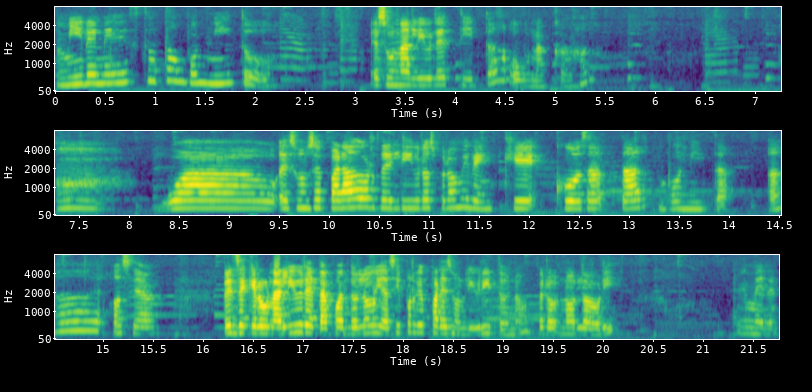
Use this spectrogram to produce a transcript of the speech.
miren esto tan bonito. Es una libretita o una caja ¡Wow! Es un separador de libros, pero miren qué cosa tan bonita. Ah, o sea, pensé que era una libreta cuando lo vi así porque parece un librito, ¿no? Pero no lo abrí. Miren,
